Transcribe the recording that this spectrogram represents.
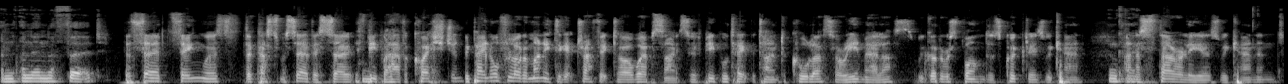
and and then the third. The third thing was the customer service. So if people have a question, we pay an awful lot of money to get traffic to our website. So if people take the time to call us or email us, we've got to respond as quickly as we can Okay. and as thoroughly as we can. And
